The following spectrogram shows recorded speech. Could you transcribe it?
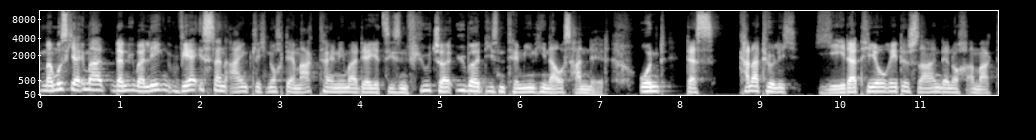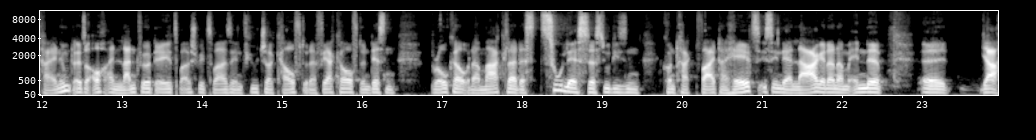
man muss ja immer dann überlegen, wer ist dann eigentlich noch der Marktteilnehmer, der jetzt diesen Future über diesen Termin hinaus handelt. Und das kann natürlich jeder theoretisch sein, der noch am Markt teilnimmt. Also auch ein Landwirt, der jetzt beispielsweise ein Future kauft oder verkauft und dessen Broker oder Makler das zulässt, dass du diesen Kontrakt weiterhältst, ist in der Lage dann am Ende äh, ja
